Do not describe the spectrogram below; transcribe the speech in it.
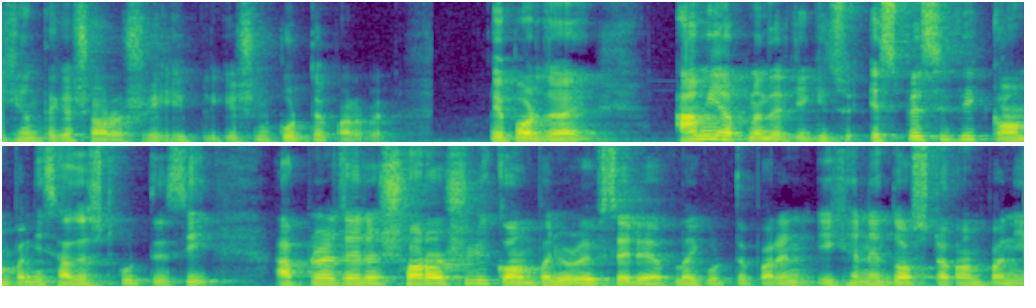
এখান থেকে সরাসরি অ্যাপ্লিকেশন করতে পারবেন। এ পর্যায়ে আমি আপনাদেরকে কিছু স্পেসিফিক কোম্পানি সাজেস্ট করতেছি। আপনারা চাইলে সরাসরি কোম্পানির ওয়েবসাইটে অ্যাপ্লাই করতে পারেন। এখানে দশটা কোম্পানি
